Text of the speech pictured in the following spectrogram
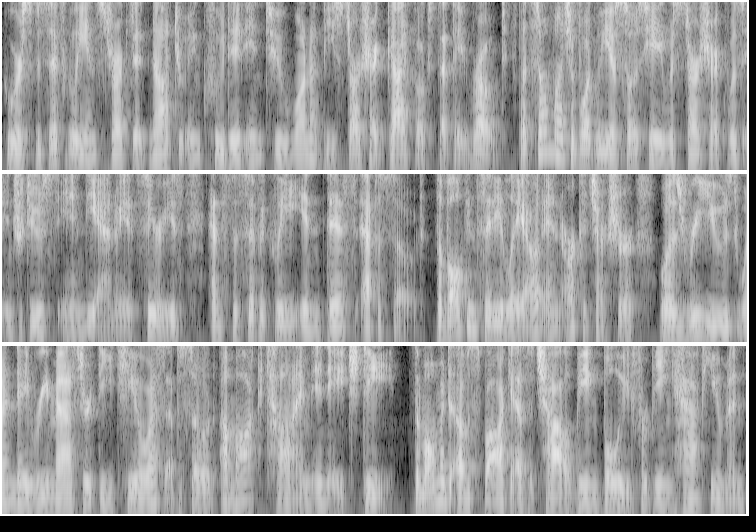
who were specifically instructed not to include it into one of the Star Trek guidebooks that they wrote. But so much of what we associate with Star Trek was introduced in the animated series, and specifically in this episode. The Vulcan City layout and architecture was reused when they remastered the TOS episode Amok Time in HD. The moment of Spock as a child being bullied for being half human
